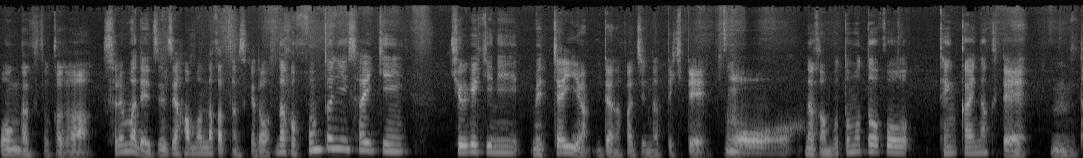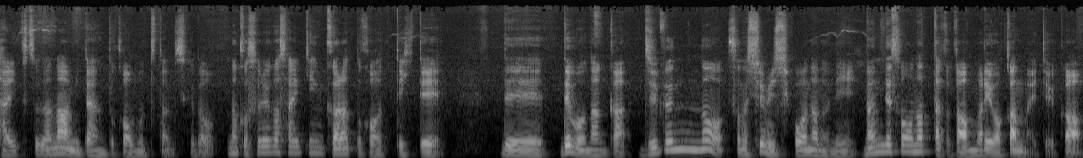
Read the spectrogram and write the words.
音楽とかがそれまで全然ハマんなかったんですけどなんか本当に最近急激にめっちゃいいやんみたいな感じになってきてなんかもともとこう展開なくて、うん、退屈だなみたいなのとか思ってたんですけどなんかそれが最近ガラッと変わってきてででもなんか自分のその趣味思考なのになんでそうなったかがあんまり分かんないというか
